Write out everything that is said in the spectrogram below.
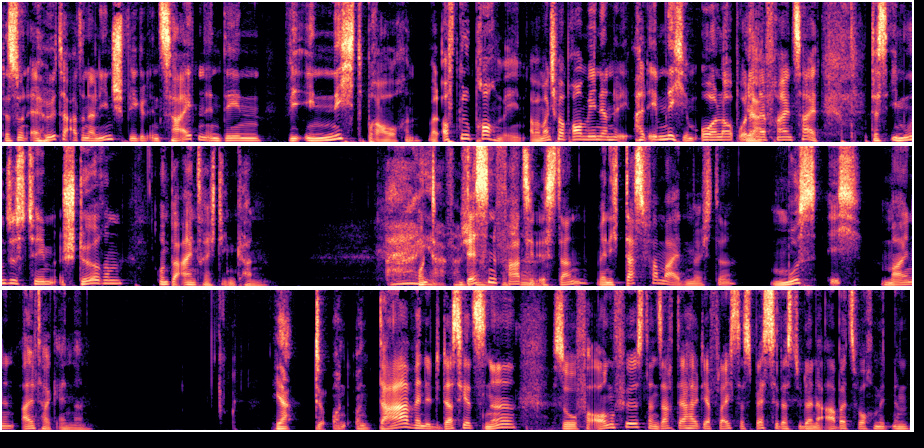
dass so ein erhöhter Adrenalinspiegel in Zeiten, in denen wir ihn nicht brauchen, weil oft genug brauchen wir ihn, aber manchmal brauchen wir ihn dann halt eben nicht im Urlaub oder Ja. in der freien Zeit, das Immunsystem stören und beeinträchtigen kann. Ah, Und ja, dessen. Fazit ist dann, wenn ich das vermeiden möchte, muss ich meinen Alltag ändern. Ja. Und, und da, wenn du dir das jetzt ne, so vor Augen führst, dann sagt er halt ja vielleicht ist das Beste, dass du deine Arbeitswoche mit einem,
